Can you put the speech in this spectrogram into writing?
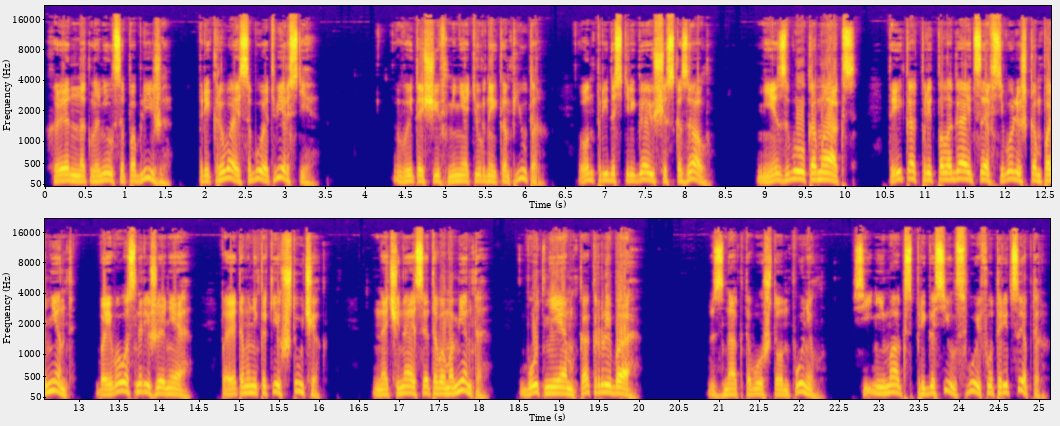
Хэн наклонился поближе, прикрывая собой отверстие. Вытащив миниатюрный компьютер, он предостерегающе сказал «Не звука, Макс! Ты, как предполагается, всего лишь компонент боевого снаряжения, поэтому никаких штучек. Начиная с этого момента, будь нем, как рыба!» В знак того, что он понял, синий Макс пригасил свой фоторецептор.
